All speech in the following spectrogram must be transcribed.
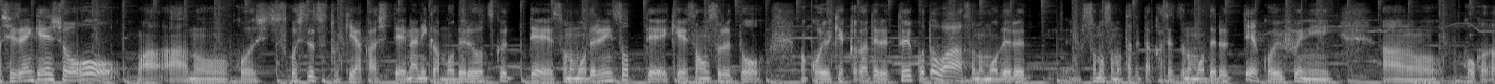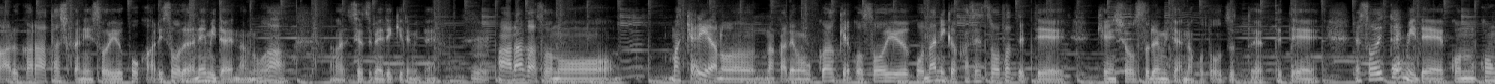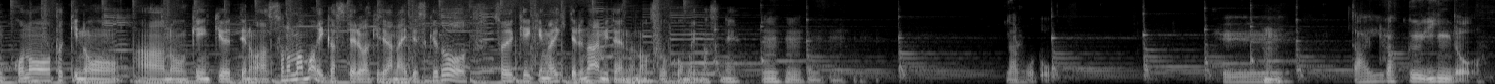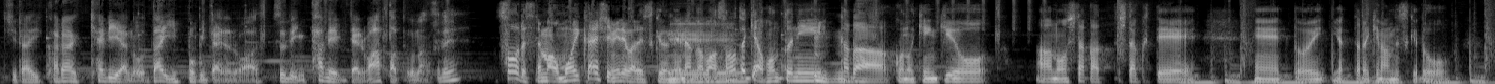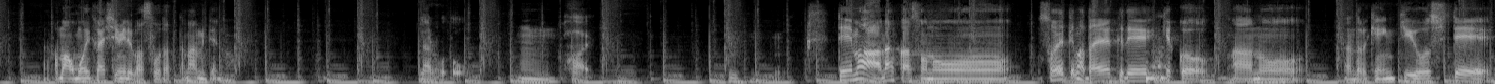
自然現象を、まあ、あのこう少しずつ解き明かして何かモデルを作ってそのモデルに沿って計算をすると、まあ、こういう結果が出るということはそのモデルそもそも立てた仮説のモデルってこういうふうにあの効果があるから確かにそういう効果ありそうだよねみたいなのが説明できるみたいな。うんまあなんかそのまあ、キャリアの中でも僕は結構そういうこう何か仮説を立てて検証するみたいなことをずっとやっててでそういった意味でこのこの時のあの研究っていうのはそのままを生かしてるわけじゃないですけどそういう経験が生きてるなみたいなのをすごく思いますね。うんうんうんうんうんなるほど。へえ、ん大学院の時代からキャリアの第一歩みたいなのは、すでに種みたいなのはあったってことなんですね。そうですね、まあ、思い返してみればですけどね、へーなんかまあその時は本当にただこの研究をあのしたかしたくて、えーっとやっただけなんですけど、なんかまあ思い返してみればそうだったなみたいな。なるほど。うん、はい。でまあなんかそのそうやってまあ大学で結構あのなんだろう研究をして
